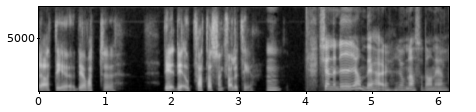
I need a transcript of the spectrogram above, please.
att det, det har varit det, det uppfattas som kvalitet. Känner ni igen det här, Jonas och Daniel?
